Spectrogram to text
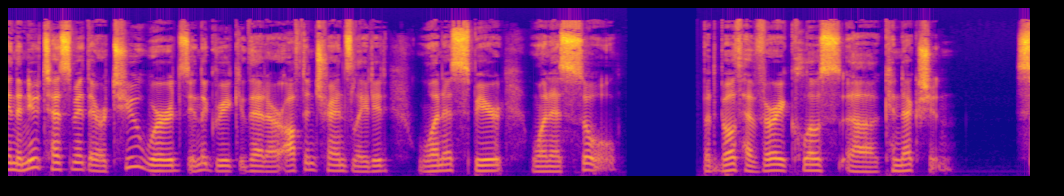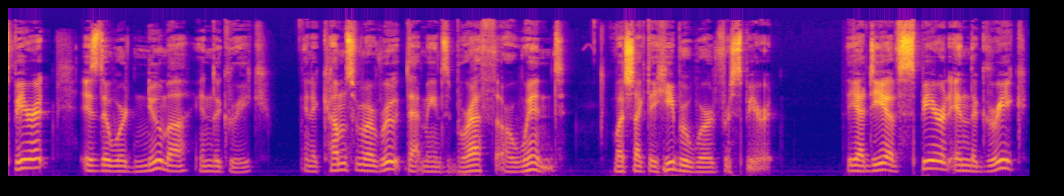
In the New Testament, there are two words in the Greek that are often translated, one as spirit, one as soul. But both have very close uh, connection. Spirit is the word pneuma in the Greek, and it comes from a root that means breath or wind, much like the Hebrew word for spirit. The idea of spirit in the Greek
